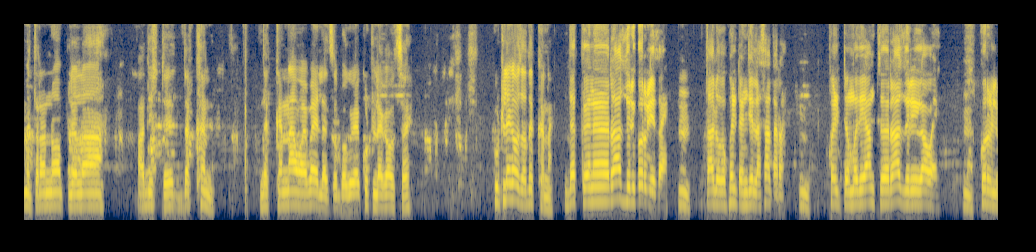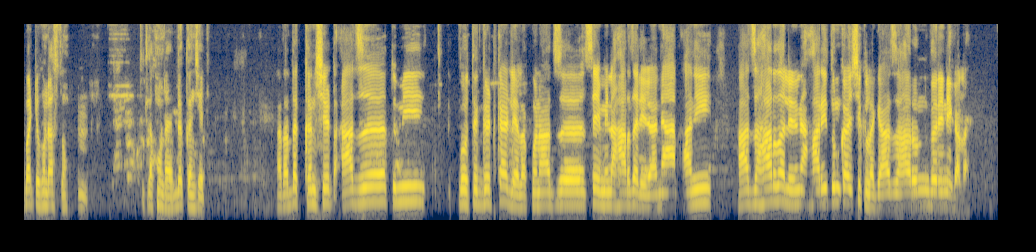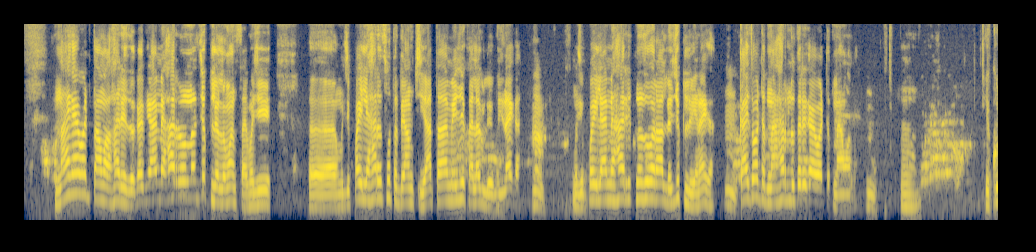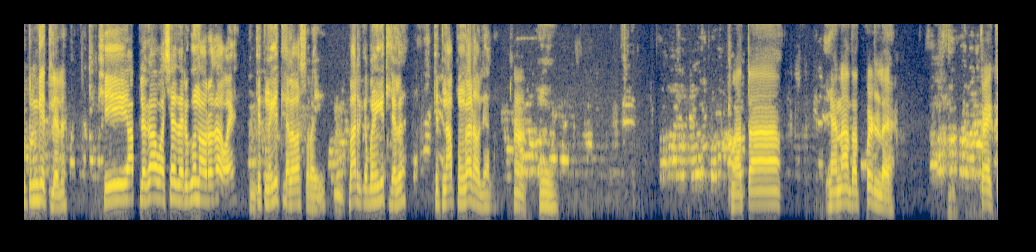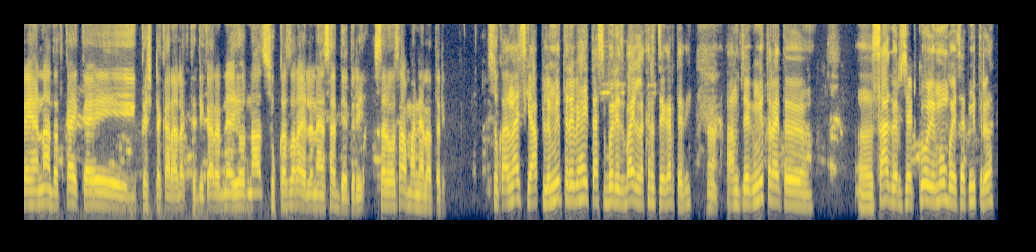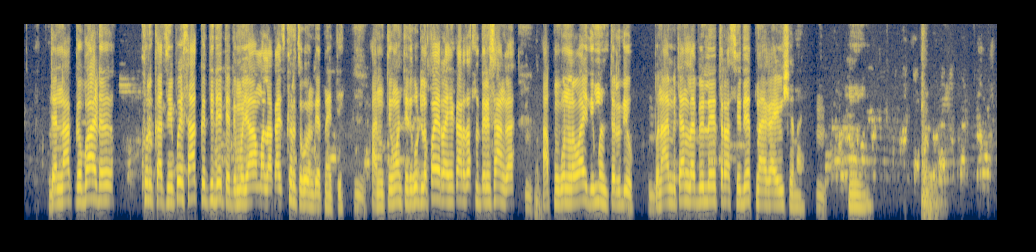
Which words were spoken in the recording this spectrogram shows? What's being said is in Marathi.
मित्रांनो आपल्याला हा दिसतोय दख्खन. दख्खन नाव आहे बैलाचं. बघूया कुठल्या गावचं आहे. कुठल्या गावचा दख्खन आहे? दक्कन राजुरी कोरोलीचा आहे. हम्म, तालुका फलटण जिल्हा सातारा. हम्म, फलटणमध्ये आमचं राजुरी गाव आहे. हम्म, कोरोली पाठी खोंड असतो. हम्म. तिथला खोंड आहे दक्कन शेट आता दख्खन शेट आज अं, तुम्ही बहुतेक गट काढलेला पण आज अं, सेमीला हार झालेला आणि आणि आज हार झालेला आणि हारीतून काय शिकला की आज हारून घरी निघाला. नाही काय वाटतं आम्हाला हारायचं कारण की आम्ही हारून जिंकलेलो माणसं आहे. म्हणजे अं, म्हणजे पहिले हारच होतं ते आमची. आता आम्ही जिंकायला लागलोय म्हणजे नाही का? म्हणजे पहिले आम्ही हारीतनं जोर आलो जिंकलोय नाही का. काहीच वाटत नाही. हारलो तरी काय वाटत नाही आम्हाला. हम्म. हे. कुठून घेतलेलं? हे आपल्या गावात शेजारी गुणावरा गाव आहे. तिथनं घेतलेला वासूर आहे बारक्यापणे घेतलेलं. तिथनं आपण गाढवलेला. हां. हम्म. मग आता ह्या नादात पडलाय. काय काय ह्या नादात काय काय कष्ट करायला लागते ते? कारण ह्यो नाद सुखाचा राहिला नाही सध्या तरी सर्वसामान्याला तरी. सुकाल नाहीच की आपले मित्र बी आहेत असे बरेच बायला खर्च करतात ते. हा. आमचे एक मित्र आहेत अं, सागर शेठ कोळी मुंबईचे आहेत मित्र. त्यांना अख्खं भाड खुरकाचे पैसे अख्ख ती देतात म्हणजे आम्हाला काहीच खर्च करून देत नाही ते. आणि ते म्हणते कुठलं पायरा हे करत असलं तरी सांगा आपण कोणाला वायदी म्हणलं तर देऊ. पण आम्ही त्यांना बी लय त्रास हे देत नाही काय विषय नाही. हम्म.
